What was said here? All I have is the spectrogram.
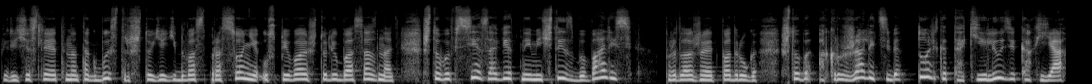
Перечисляет она так быстро, что я едва с просонья успеваю что-либо осознать. Чтобы все заветные мечты сбывались, продолжает подруга, чтобы окружали тебя только такие люди, как я.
